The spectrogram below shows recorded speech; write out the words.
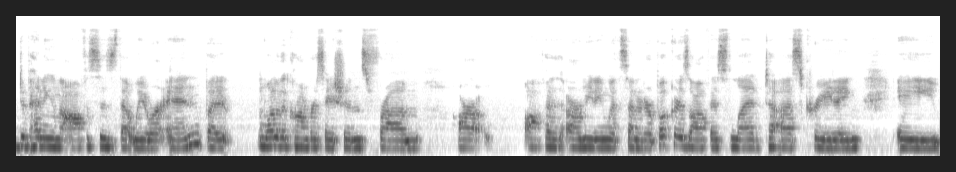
depending on the offices that we were in. But one of the conversations from our office, our meeting with Senator Booker's office led to us creating a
